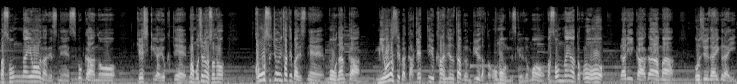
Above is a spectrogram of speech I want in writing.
まあ、そんなようなですね、すごくあの、景色が良くて、まあ、もちろんその、コース上に立てばですね、もうなんか、見下ろせば崖っていう感じの多分ビューだと思うんですけれども、まあ、そんなようなところをラリーカーが、まあ、50代ぐらい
